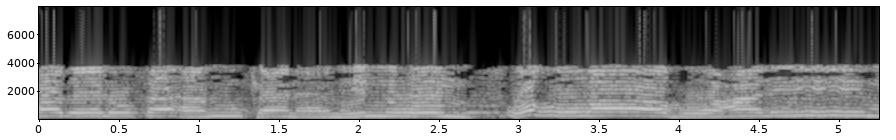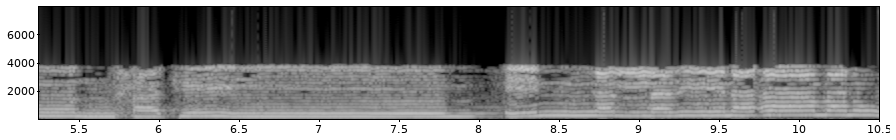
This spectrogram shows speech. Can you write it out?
قبل فأمكن منهم والله عليم حكيم. إن الذين آمنوا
